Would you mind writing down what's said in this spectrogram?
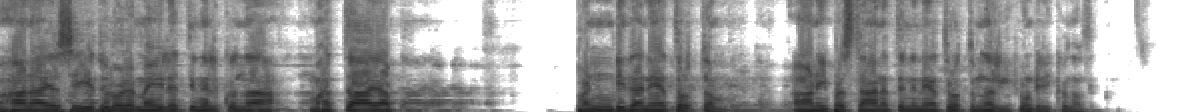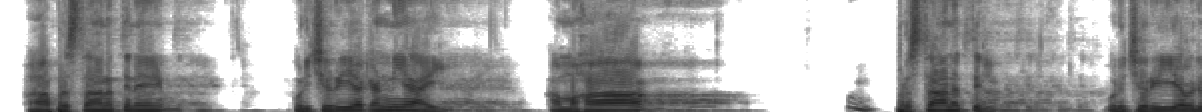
മഹാനായ സയ്യിദുൽ ഉലമയിൽ എത്തി നിൽക്കുന്ന മഹത്തായ പണ്ഡിത നേതൃത്വം ആണ് ഈ പ്രസ്ഥാനത്തിന് നേതൃത്വം നൽകിക്കൊണ്ടിരിക്കുന്നത്. ആ പ്രസ്ഥാനത്തിനെ ഒരു ചെറിയ കണ്ണിയായി ആ മഹാ പ്രസ്ഥാനത്തിൽ ഒരു ചെറിയ ഒരു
